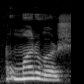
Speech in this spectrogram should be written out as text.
ઉંમર વર્ષ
